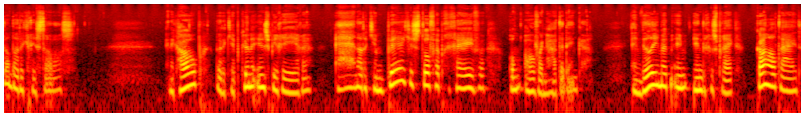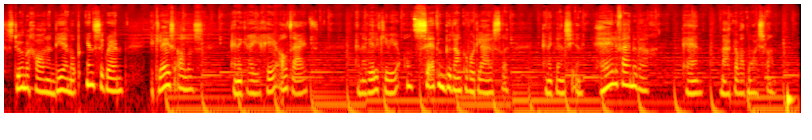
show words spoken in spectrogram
dan dat ik gisteren was. En ik hoop dat ik je heb kunnen inspireren en dat ik je een beetje stof heb gegeven om over na te denken. En wil je met me in gesprek? Kan altijd. Stuur me gewoon een DM op Instagram. Ik lees alles en ik reageer altijd. En dan wil ik je weer ontzettend bedanken voor het luisteren. En ik wens je een hele fijne dag en maak er wat moois van.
